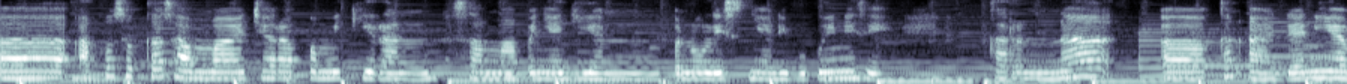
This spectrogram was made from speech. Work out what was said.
uh, aku suka sama cara pemikiran sama penyajian penulisnya di buku ini sih. Karena uh, kan ada nih ya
